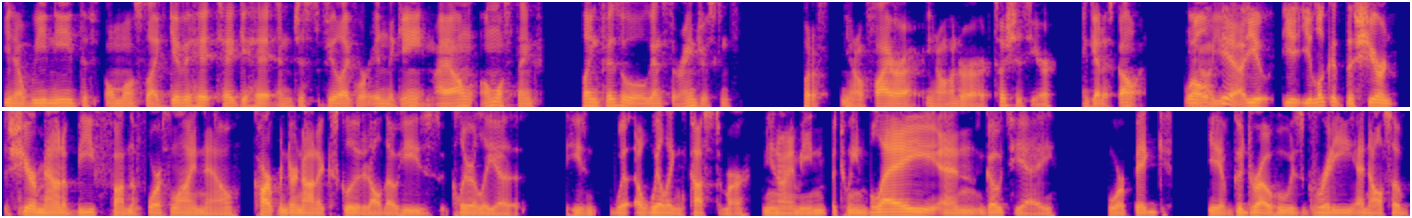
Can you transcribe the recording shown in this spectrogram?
you know, we need to almost like give a hit, take a hit, and just feel like we're in the game. I almost think playing physical against the Rangers can put a you know fire uh, you know under our tushes here and get us going. Well, you know, you, yeah, you, you you look at the sheer sheer amount of beef on the fourth line now. Carpenter not excluded, although he's clearly a he's a willing customer. You know what I mean? Between Blais and Gauthier, who are big. You have Goodrow, who is gritty and also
